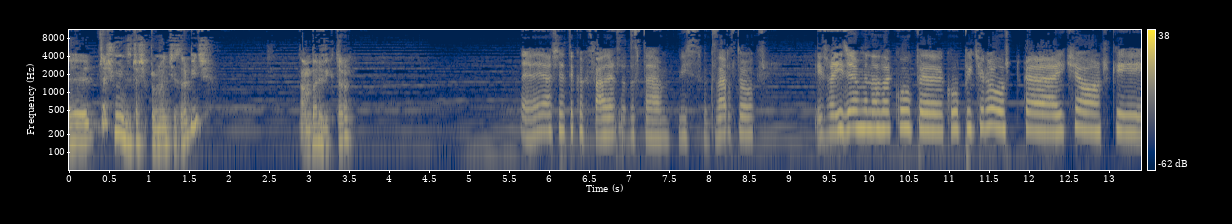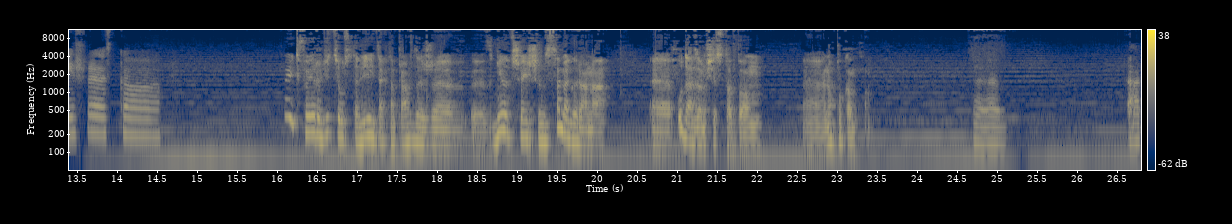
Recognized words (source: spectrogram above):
Y, Coś w międzyczasie planujecie zrobić? Amber, Wiktor? E, Ja się tylko chwalę, że dostałam list z gwartu i że idziemy na zakupy, kupić różdżkę i książki i wszystko. No i twoi rodzice ustalili tak naprawdę, że w- dniu jutrzejszym z samego rana e, udadzą się z tobą e, na pokątną. E, A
